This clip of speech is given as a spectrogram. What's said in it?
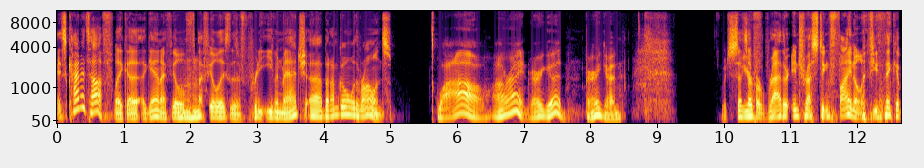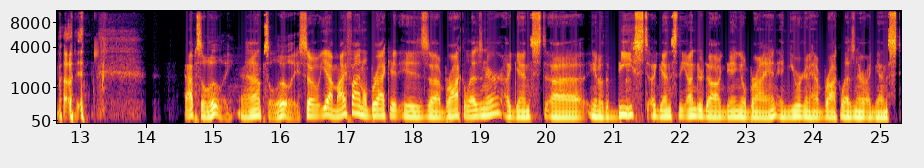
it's kind of tough. Like uh, again, I feel Mhm. I feel like there's a pretty even match, uh, but I'm going with Rollins, Wow. All right. Very good. Very good. which sets You're up a rather interesting final if you think about it. Absolutely. Absolutely. So, yeah, my final bracket is uh, Brock Lesnar against, uh, you know, the beast against the underdog, Daniel Bryan. And you are going to have Brock Lesnar against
